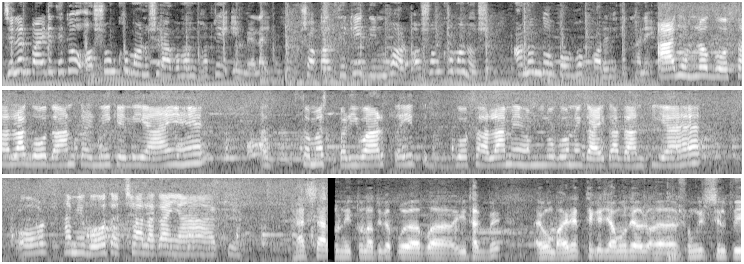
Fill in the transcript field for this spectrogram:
জেলার বাইরে থেকেও অসংখ্য মানুষের আগমন ঘটে এই মেলায় সকাল থেকে দিনভর অসংখ্য মানুষ আনন্দ উপভোগ করেন এখানে आज हम लोग गौशाला गोदान करने के लिए आए हैं अ, समस्त परिवार सहित गौशाला में हम लोगों ने गाय का दान किया है और हमें बहुत अच्छा लगा यहाँ आके হ্যাঁ স্যার, নৃত্য নাটিকা ই থাকবে এবং বাইরের থেকে যে আমাদের সংগীত শিল্পী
